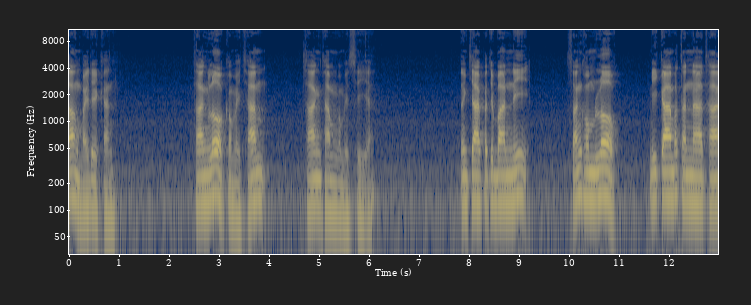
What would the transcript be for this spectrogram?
ต้องไปด้วยกัน ทางโลกก็ไม่ช้ำ ทางธรรมก็ไม่เสียเนื่องจากปัจจุบันนี้ สังคมโลกมีการพัฒนาทาง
